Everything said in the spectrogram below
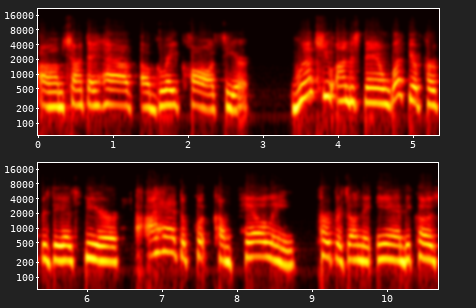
um, Shante, have a great cause here. Once you understand what your purpose is here, I had to put compelling purpose on the end because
